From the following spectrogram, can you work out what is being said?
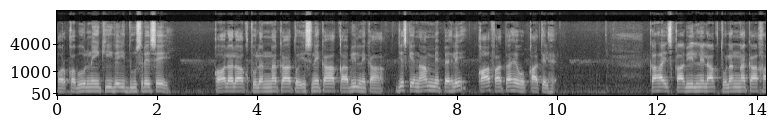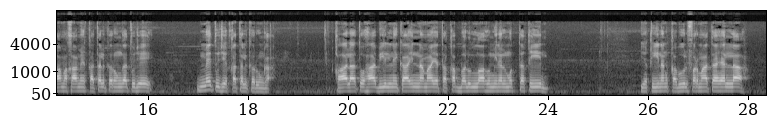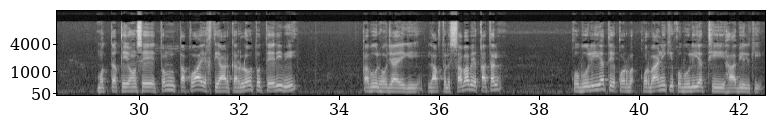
اور قبول نہیں کی گئی دوسرے سے۔ قال الاقتلن کا تو اس نے کہا قابل نے کہا۔ جس کے نام میں پہلے قاف آتا ہے وہ قاتل ہے۔ کہا اس قابل نے لاقتلن کا خواہ مخواہ میں قتل کروں گا تجھے، میں تجھے قتل کروں گا۔ قالا تو حابیل نے کہا، انما یتقبل اللہ من المتقین۔ یقیناً قبول فرماتا ہے اللہ۔ متقیوں سے تم تقوی اختیار کر لو تو تیری بھی قبول ہو جائے گی۔ لاقت السبب قتل۔ قبولیت قربانی کی قبولیت تھی حابیل کی۔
